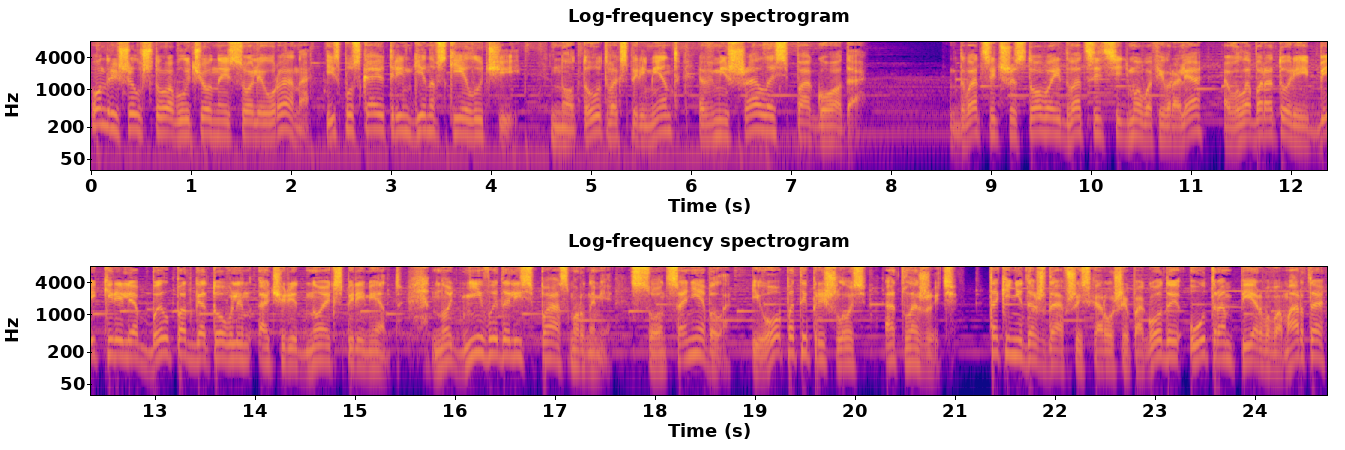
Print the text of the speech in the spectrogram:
Он решил, что облученные соли урана испускают рентгеновские лучи, но тут в эксперимент вмешалась погода. 26 и 27 февраля в лаборатории Беккереля был подготовлен очередной эксперимент. Но дни выдались пасмурными, солнца не было, и опыты пришлось отложить. Так и не дождавшись хорошей погоды, утром 1 марта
